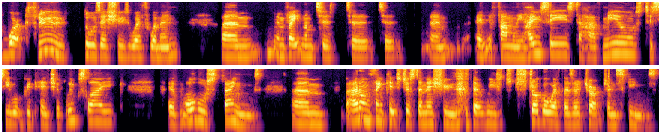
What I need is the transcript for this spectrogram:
work through those issues with women, um, inviting them to, to, to, um, into family houses, to have meals, to see what good headship looks like, um, all those things. Um, but I don't think it's just an issue that we struggle with as a church and schemes.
